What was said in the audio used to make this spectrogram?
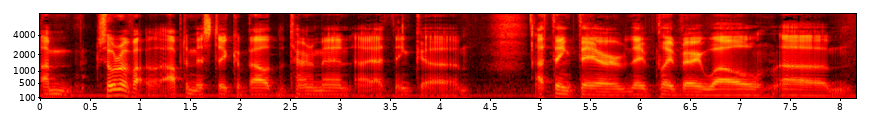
I'm sort of optimistic about the tournament. I, I think, um, I think they're they've played very well. Um,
